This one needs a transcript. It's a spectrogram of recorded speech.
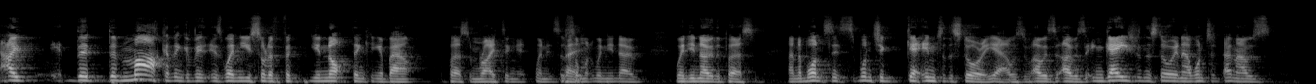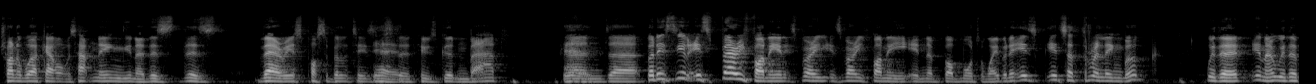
I, the the mark I think of it is when you sort of for, you're not thinking about the person writing it when it's Right. someone when you know when you know the person. And once it's once you get into the story, yeah, I was I was I was engaged in the story, and I wanted and I was trying to work out what was happening. You know, there's there's various possibilities as to who's good and bad. Yeah. And uh, but it's you know, it's very funny and it's very it's very funny in a Bob Mortimer way. But it is it's a thrilling book with a you know with a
